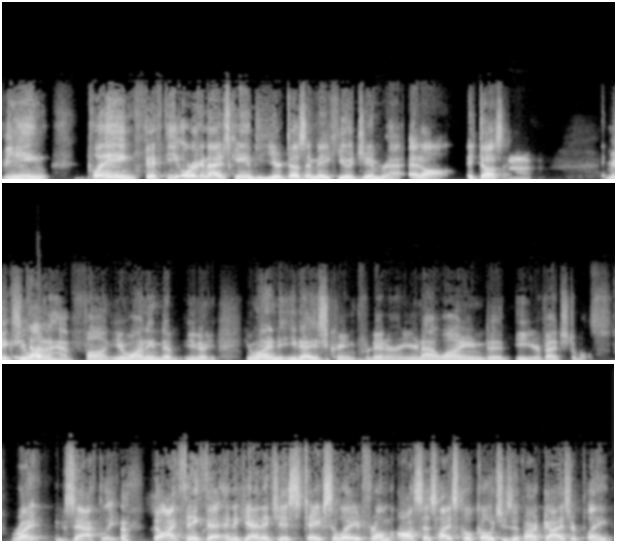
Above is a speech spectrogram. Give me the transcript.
being playing 50 organized games a year doesn't make you a gym rat at all it doesn't It makes you want to have fun. You're wanting to, you know, you're wanting to eat ice cream for dinner. You're not wanting to eat your vegetables. Right, exactly. so I think that, and again, it just takes away from us as high school coaches if our guys are playing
